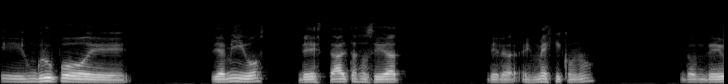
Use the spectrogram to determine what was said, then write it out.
eh, un grupo de, de amigos de esta alta sociedad en México, ¿no? Donde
